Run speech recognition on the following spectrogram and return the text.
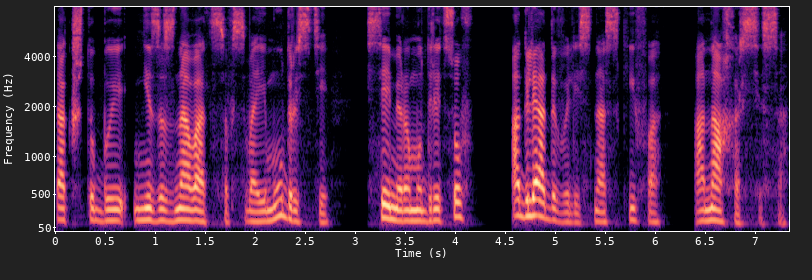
Так, чтобы не зазнаваться в своей мудрости, семеро мудрецов оглядывались на скифа Анахарсиса.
